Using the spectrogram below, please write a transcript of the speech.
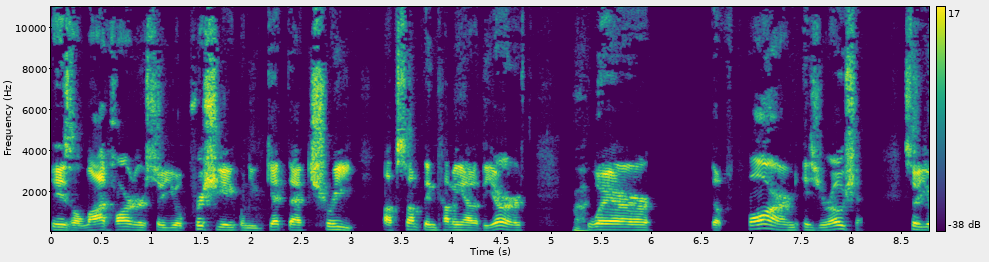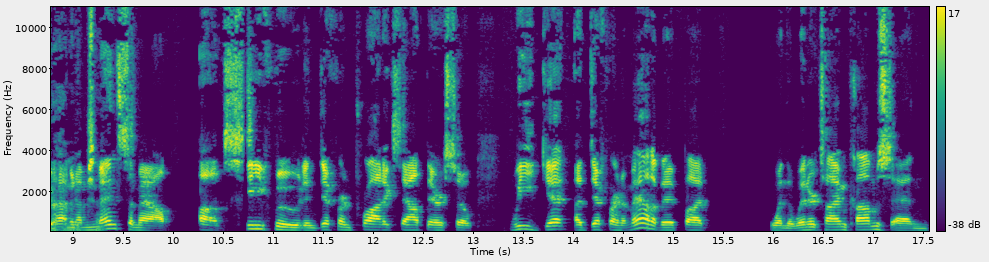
is a lot harder. So you appreciate when you get that treat of something coming out of the earth, right. where the farm is your ocean. So you 100%. have an immense amount of seafood and different products out there. So we get a different amount of it. But when the wintertime comes and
